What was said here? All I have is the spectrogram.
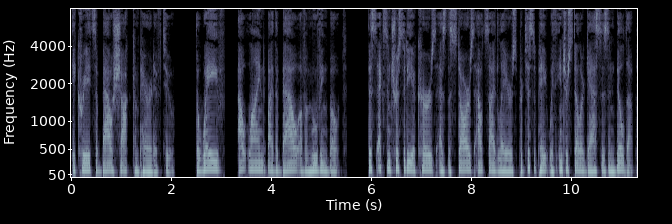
it creates a bow shock comparative to the wave outlined by the bow of a moving boat. This eccentricity occurs as the star's outside layers participate with interstellar gases and buildup,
